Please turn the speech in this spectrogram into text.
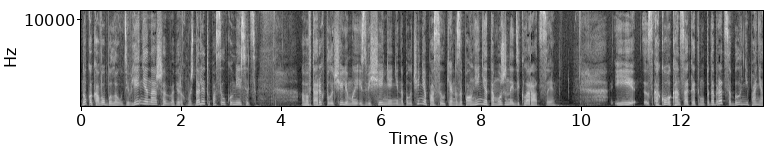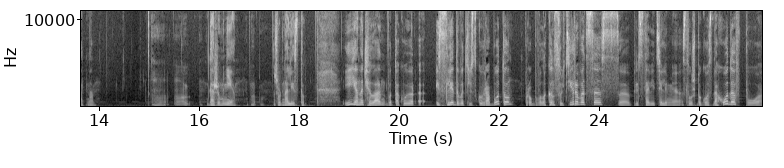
Ну, каково было удивление наше. Во-первых, мы ждали эту посылку месяц. А во-вторых, получили мы извещение не на получение посылки, а на заполнение таможенной декларации. И с какого конца к этому подобраться, было непонятно. Даже мне, журналисту. И я начала вот такую э, исследовательскую работу, пробовала консультироваться с представителями службы госдоходов по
